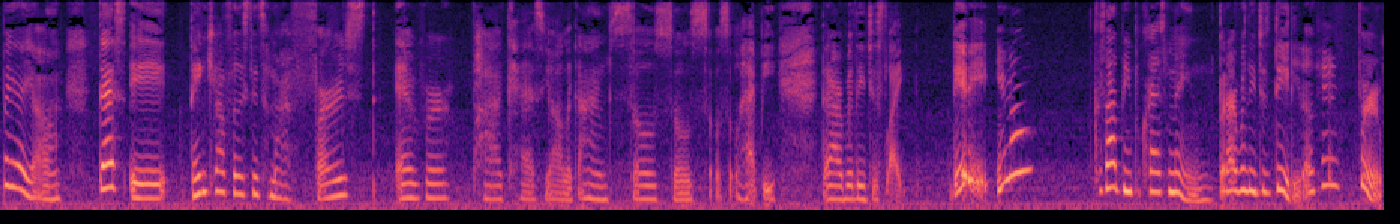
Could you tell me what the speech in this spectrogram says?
But yeah, y'all, that's it. Thank y'all for listening to my first ever podcast, y'all. Like I am so so so so happy that I really just like did it. You know, cause I'd be procrastinating, but I really just did it. Okay, for real.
